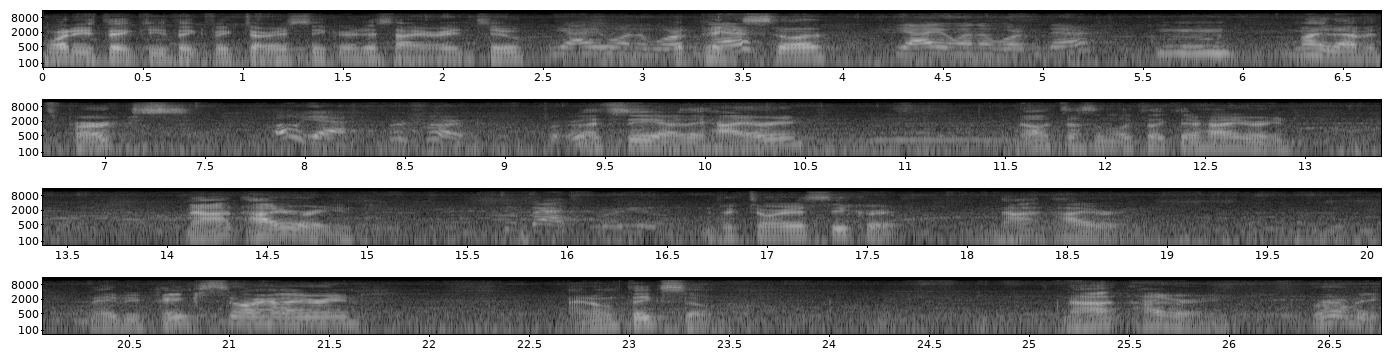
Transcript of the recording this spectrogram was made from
What do you think? Do you think Victoria's Secret is hiring too? Yeah, you want to work The pink there? store Yeah, you want to work there? Hmm, might have its perks. Oh yeah, for sure. Perks. Let's see, are they hiring? No, it doesn't look like they're hiring. Not hiring. Too bad for you. Victoria's Secret, not hiring. Maybe Pink Store hiring? I don't think so. Not hiring. Rumi,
